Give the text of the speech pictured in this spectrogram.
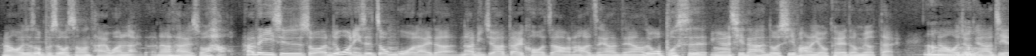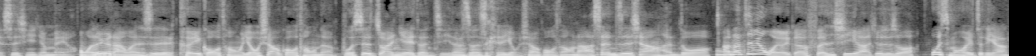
然后我就说：“不是，我是从台湾来的。”那他也说：“好。”他的意思是说，如果你是中国来的，那你就要戴口罩，然后怎样怎样。如果不是，因为其他很多西方的游客也都没有戴，然后我就跟他解释，其实就没有。我的越南文是可以沟通、有效沟通的，不是专业等级，但是是可以有效沟通。然后甚至像很多啊，那这边我有一个分析啊，就是说为什么会这个样？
